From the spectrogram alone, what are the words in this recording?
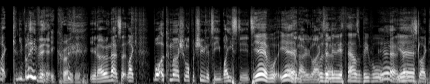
Like, can you believe it? crazy. You know, and that's like what a commercial opportunity wasted. yeah, well, yeah. You know, like, was there uh, nearly a thousand people? Yeah, yeah. yeah. just like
